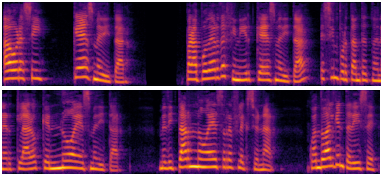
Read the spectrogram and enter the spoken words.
Ahora sí, ¿qué es meditar? Para poder definir qué es meditar, es importante tener claro que no es meditar. Meditar no es reflexionar, cuando alguien te dice,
